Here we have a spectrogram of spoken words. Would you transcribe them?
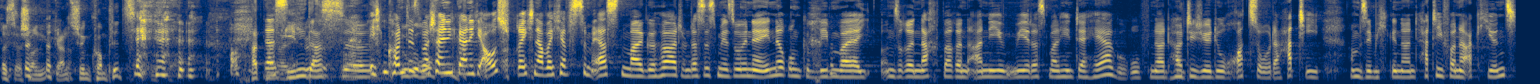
Das ist ja schon ganz schön kompliziert. Hat man das, Ihnen das? Äh, ich konnte es wahrscheinlich gar nicht aussprechen, aber ich habe es zum ersten Mal gehört und das ist mir so in Erinnerung geblieben, weil unsere Nachbarin Anni mir das mal hinterhergerufen hat. Hatti, du Rotze oder Hatti haben sie mich genannt. Hatti von der Akjüns.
